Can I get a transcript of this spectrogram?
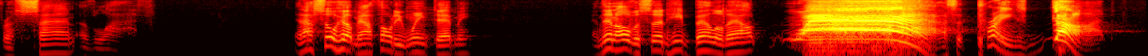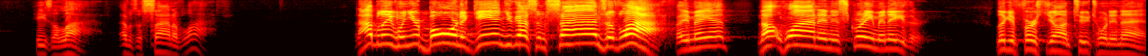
for a sign of life. And I so helped me, I thought he winked at me. And then all of a sudden he bellowed out, Wah! I said, Praise God, he's alive. That was a sign of life. And I believe when you're born again, you got some signs of life. Amen. Not whining and screaming either. Look at 1 John 2 29.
